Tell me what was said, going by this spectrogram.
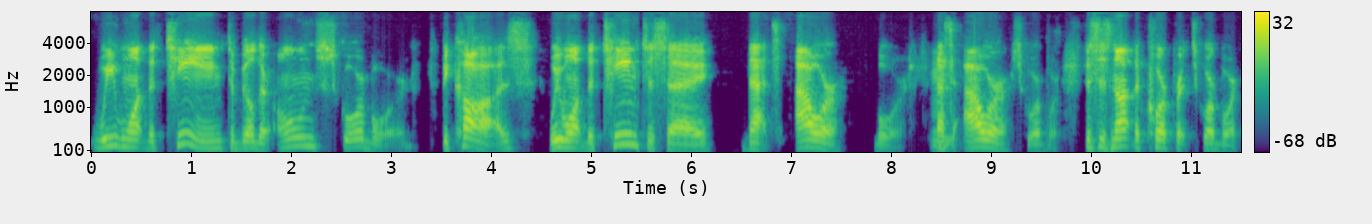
We want the team to build their own scoreboard because we want the team to say, that's our board. That's mm. our scoreboard. This is not the corporate scoreboard.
